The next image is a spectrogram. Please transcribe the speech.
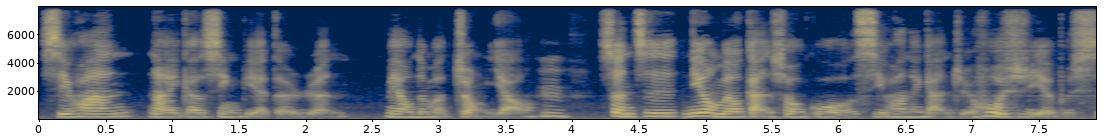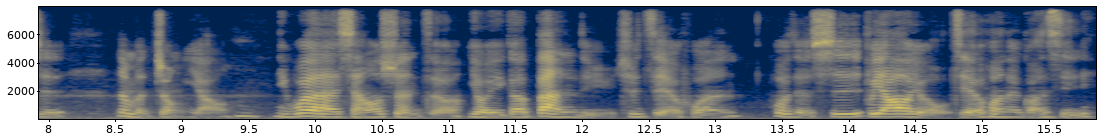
喜欢哪一个性别的人没有那么重要，嗯，甚至你有没有感受过喜欢的感觉，或许也不是那么重要。嗯，你未来想要选择有一个伴侣去结婚。或者是不要有结婚的关系，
